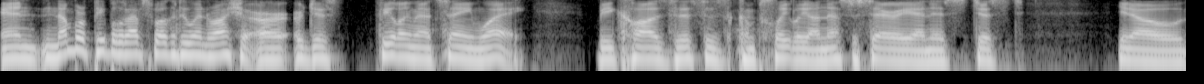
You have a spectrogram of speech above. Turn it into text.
and number of people that i've spoken to in russia are, are just feeling that same way because this is completely unnecessary and it's just you know,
